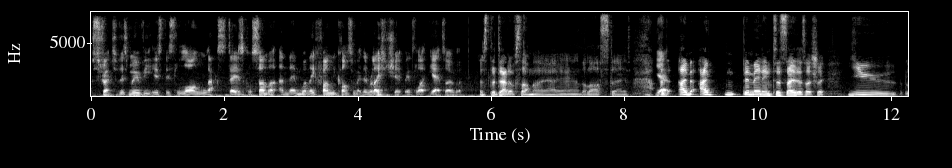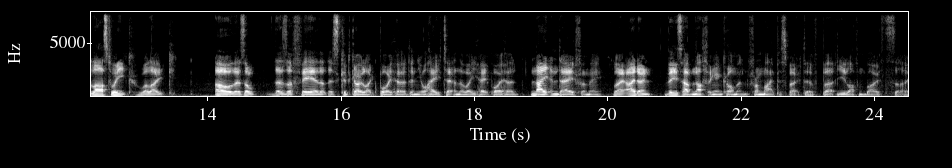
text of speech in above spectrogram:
stretch of this movie is this long lackadaisical summer, and then when they finally consummate their relationship, it's like, yeah, it's over. it's the dead of summer. Yeah, yeah, the last days. Yeah. I, I'm, I've been meaning to say this actually. You last week were like, oh, there's a there's a fear that this could go like Boyhood, and you'll hate it, and the way you hate Boyhood, night and day for me. Like I don't. These have nothing in common from my perspective, but you love them both, so.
